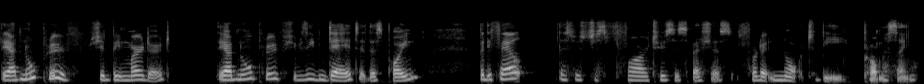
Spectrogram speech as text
They had no proof she'd been murdered, They had no proof she was even dead at this point, but they felt this was just far too suspicious for it not to be promising.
